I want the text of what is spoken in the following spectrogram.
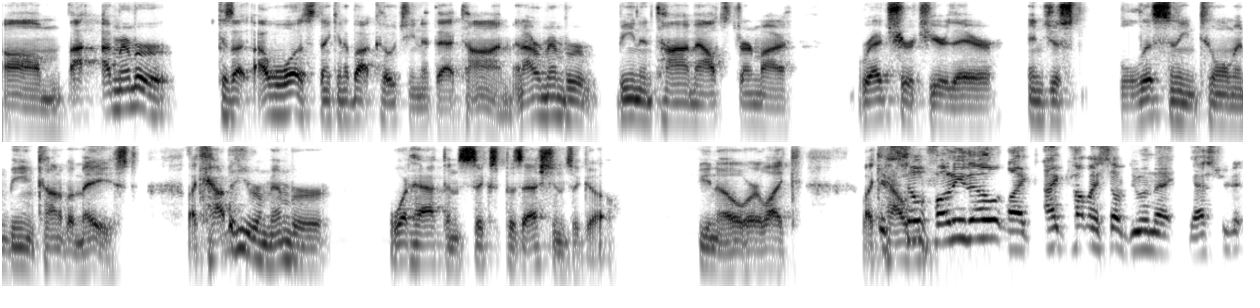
Um, I, I remember because I, I, was thinking about coaching at that time. And I remember being in timeouts during my red shirt year there and just listening to him and being kind of amazed. Like, how did he remember what happened six possessions ago? You know, or like like it's how so he, funny though. Like I caught myself doing that yesterday.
